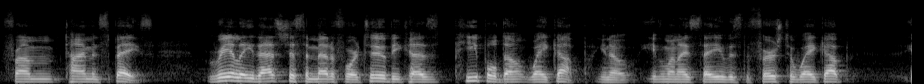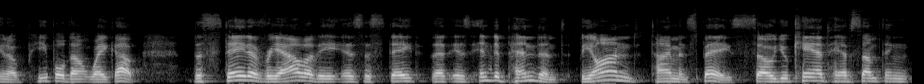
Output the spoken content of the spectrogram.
from time and space. Really, that's just a metaphor too, because people don't wake up. You know, even when I say he was the first to wake up, you know, people don't wake up. The state of reality is a state that is independent beyond time and space, so you can't have something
